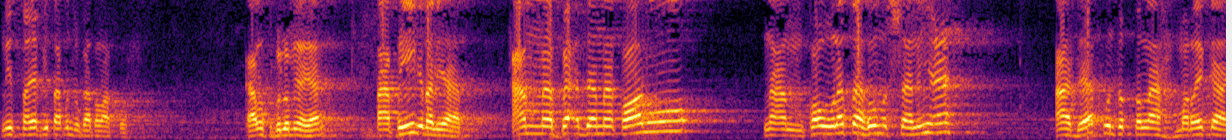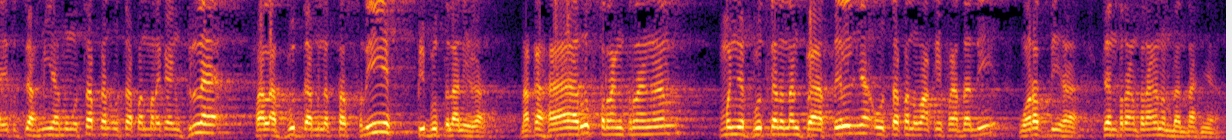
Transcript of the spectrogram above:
niscaya kita pun juga tawakuf. Kalau sebelumnya ya. Tapi kita lihat, amma ba'da ma qalu na'am qaulatahum syani'ah Adapun setelah mereka itu Jahmiyah mengucapkan ucapan mereka yang jelek, fala budda min at-taslih bi Maka harus terang-terangan menyebutkan tentang batilnya ucapan Waqifah tadi, waraddiha dan terang-terangan membantahnya.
